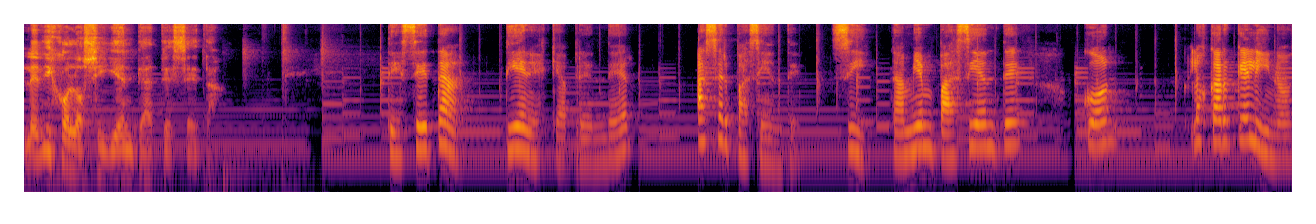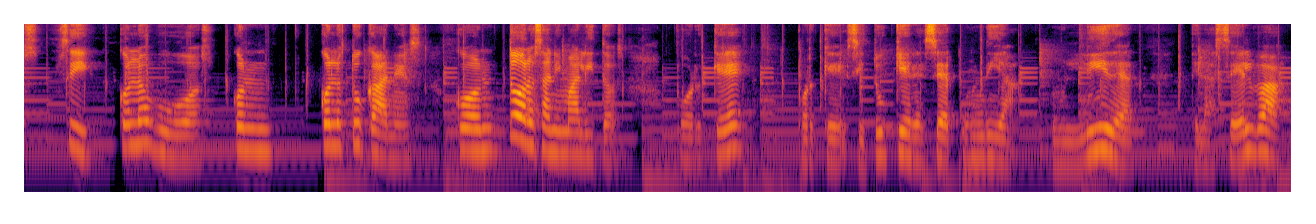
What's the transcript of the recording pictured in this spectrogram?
le dijo lo siguiente a TZ. TZ, tienes que aprender a ser paciente. Sí, también paciente con los carquelinos, sí, con los búhos, con, con los tucanes, con todos los animalitos. ¿Por qué? Porque si tú quieres ser un día un líder de la selva,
